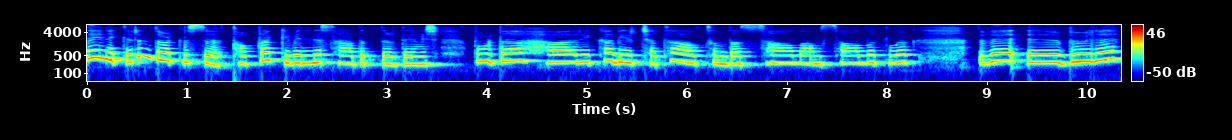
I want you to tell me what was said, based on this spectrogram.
Değneklerin dörtlüsü toprak güvenine sadıktır demiş. Burada harika bir çatı altında sağlam, sağlıklı ve e, böyle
